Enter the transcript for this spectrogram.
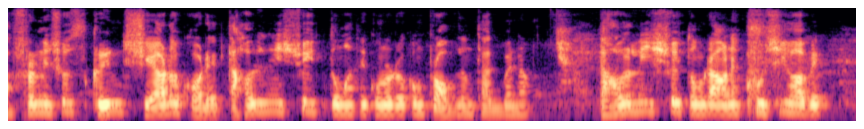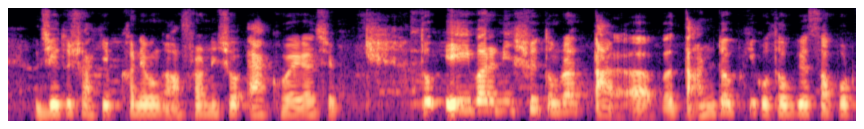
আফরান নিশো স্ক্রিন শেয়ারও করে, তাহলে নিশ্চয়ই তোমাদের কোনো রকম প্রবলেম থাকবে না। তাহলে নিশ্চয়ই তোমরা অনেক খুশি হবে, যেহেতু শাকিব খান এবং আফরান নিশো এক হয়ে গেছে। তো এইবারে নিশ্চয়ই তোমরা তাণ্ডব কি কোথাও গিয়ে সাপোর্ট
